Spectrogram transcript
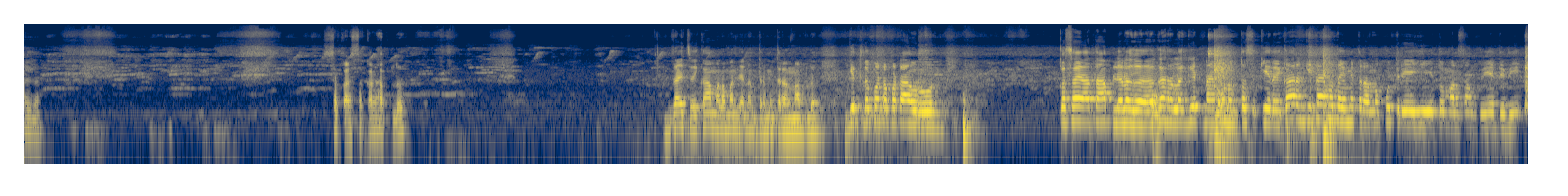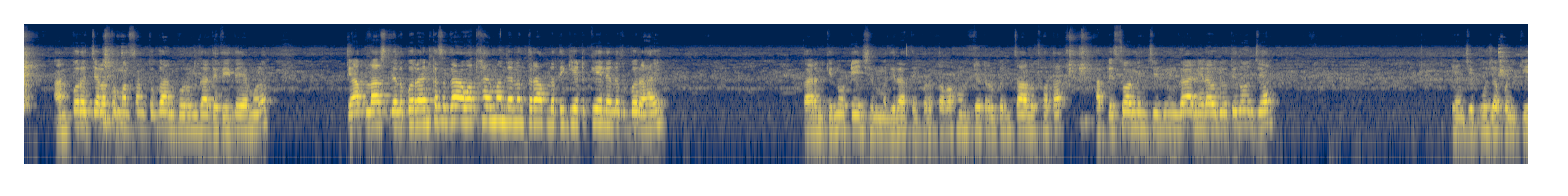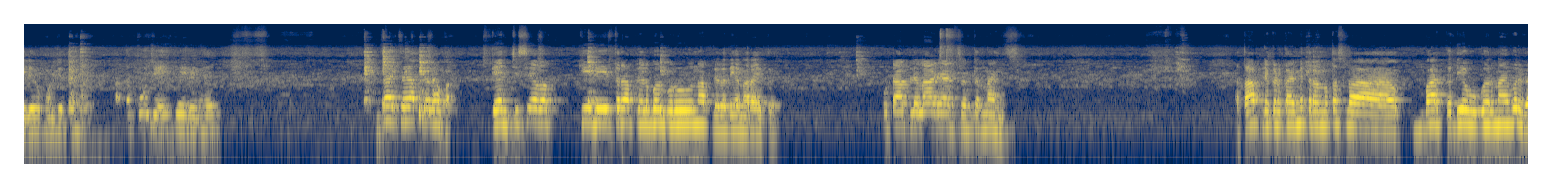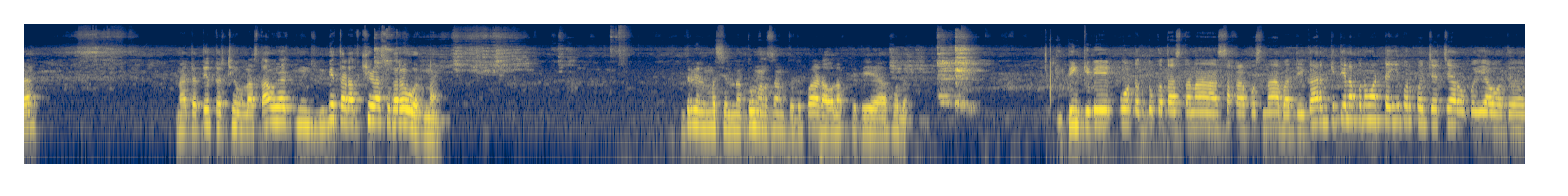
आहे का सकाळ सकाळ आपलं. जायचंय कामाला म्हणल्यानंतर मित्रांनो आपलं. घेतलं पटापट आवरून. कसं आहे आता आपल्याला घराला गेट नाही म्हणून तसं केलंय. कारण की काय होत आहे मित्रांनो कुत्रे ही तुम्हाला सांगतो येते ती. आणि परत त्याला तुम्हाला सांगतो घाण करून जाते ती. त्यामुळं ते आपलं असलेलं बरं आहे. आणि कसं गावात आहे म्हणल्यानंतर आपलं ते गेट केलेलंच बरं आहे. कारण की नो टेन्शनमध्ये राहते परत तेव्हा होम थिएटर पण चालूच होता. आपली स्वामींची गाणी लावली होती दोन चार. त्यांची पूजा पण केली हो पण तिथं आता पूजाही केलेली आहे. जायचं आहे आपल्याला हो त्यांची सेवा केली तर आपल्याला भरभरून आपल्याला देणार आहे तर कुठं आपल्याला आडे अडचण तर नाहीच. आता आपल्याकडं काय मित्रांनो तसला बारकं देवघर नाही बरं का. नाही तर तिथंच ठेवलं असतं. अहो ह्या बेताडात खिळा सुद्धा रवत नाही. ड्रिल मशीननं तुम्हाला सांगतो ते पाडावं लागते ते होलं पिंकी बी पोटात दुखत असताना सकाळपासून आबाती कारण की तिला पण वाटतं की परपंचात चार रुपये यावं तर.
